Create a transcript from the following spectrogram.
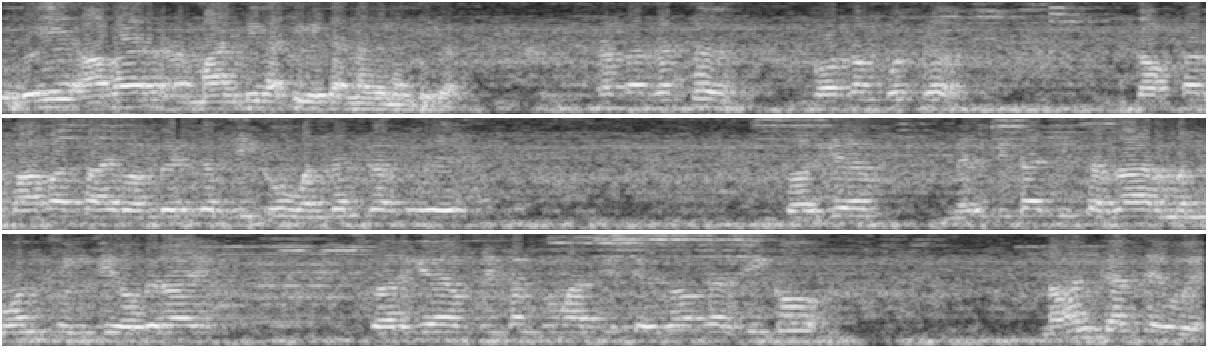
हे आभार मानतील अशी मी त्यांना विनंती करतो. तथागत गौतम बुद्ध डॉक्टर बाबा साहेब अम्बेडकर जी को वंदन करते हुए स्वर्गीय मेरे पिताजी सरदार मनमोहन सिंह जी ओबेरॉय स्वर्गीय प्रीतम कुमार जी शिवगांवकर जी को नमन करते हुए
